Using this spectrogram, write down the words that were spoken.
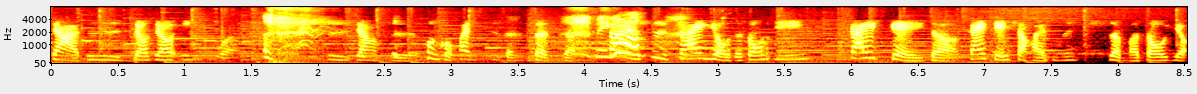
下，就是教教英文，是这样子混口饭吃等等的。但是该有的东西，该给的，该给小孩子们什么都有。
